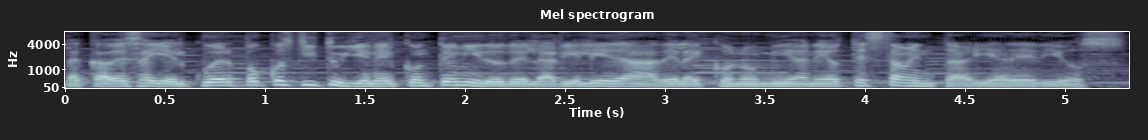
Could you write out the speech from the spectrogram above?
la cabeza y el cuerpo constituyen el contenido de la realidad de la economía neotestamentaria de Dios.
